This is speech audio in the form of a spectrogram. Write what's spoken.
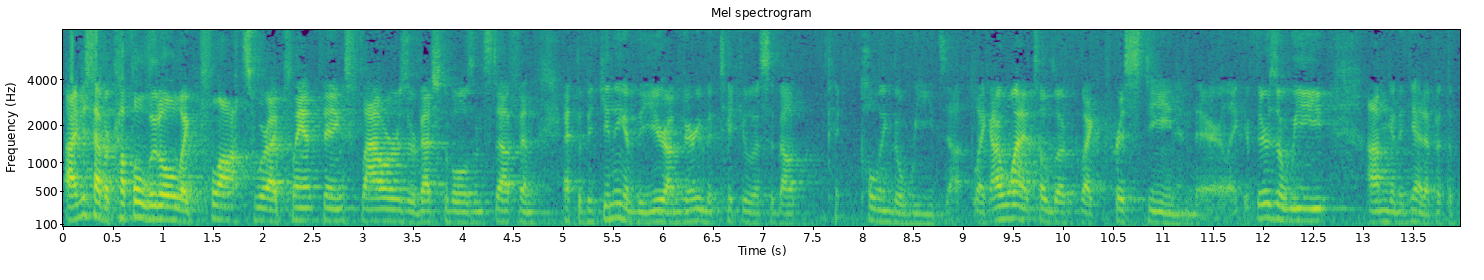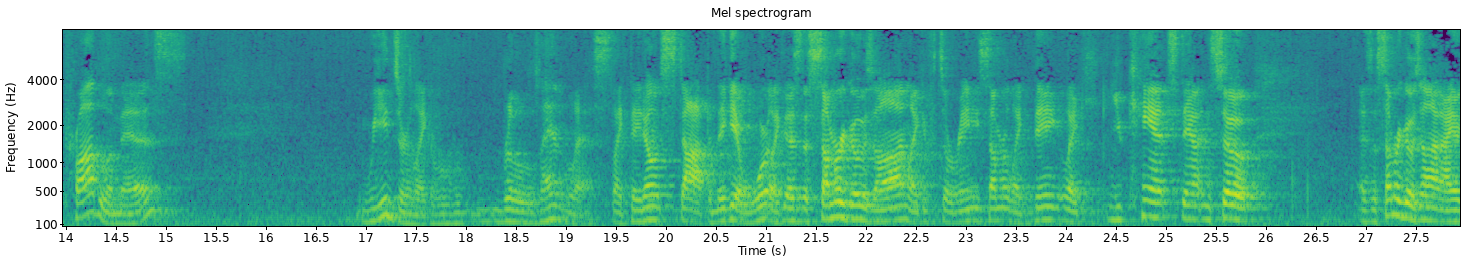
I just have a couple little like plots where I plant things, flowers or vegetables and stuff. And at the beginning of the year, I'm very meticulous about p- pulling the weeds up. Like I want it to look like pristine in there. Like if there's a weed, I'm going to get it. But the problem is, weeds are like r- relentless. Like they don't stop, and they get worse. Like as the summer goes on, like if it's a rainy summer, like they like you can't stand. And so, as the summer goes on, I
